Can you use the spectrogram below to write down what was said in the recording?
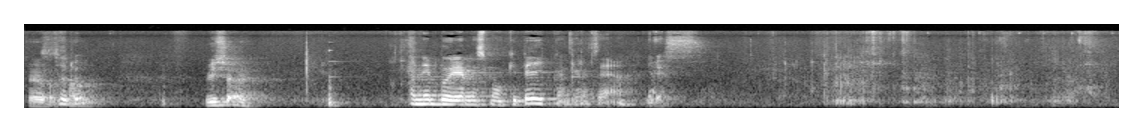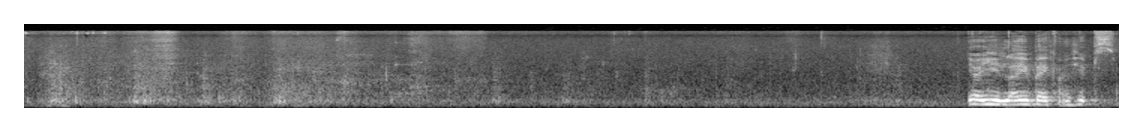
Ja, Så då-. Vi kör. Och ni börjar med smoky bacon kan jag säga. Yes. Jag gillar ju baconchips.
